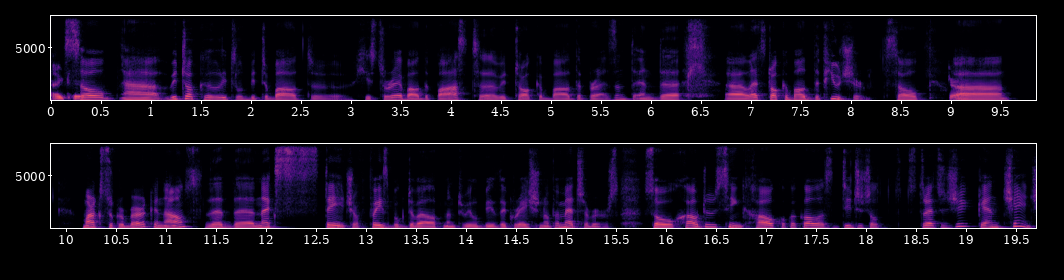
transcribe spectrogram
okay. So uh, we talk a little bit about uh, history, about the past. Uh, we talk about the present, and uh, uh, let's talk about the future. So. Sure. Uh, Mark Zuckerberg announced that the next stage of Facebook development will be the creation of a metaverse. So, how do you think how Coca-Cola's digital strategy can change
